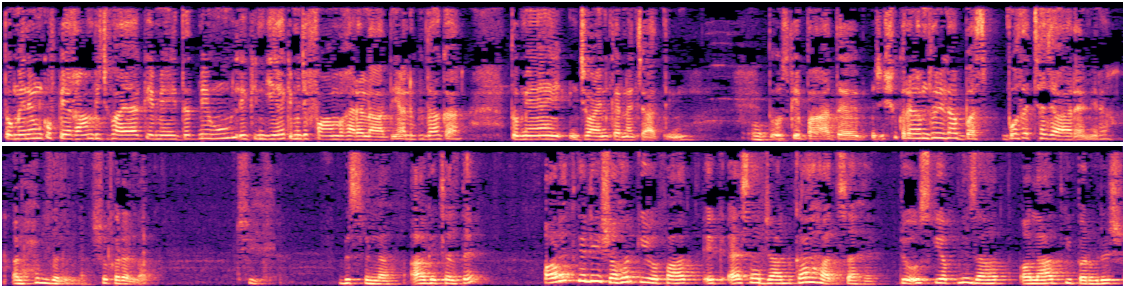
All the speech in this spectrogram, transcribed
تو میں نے ان کو پیغام بھجوایا کہ میں عدت میں ہوں لیکن یہ ہے کہ مجھے فارم وغیرہ لا دیا الخدا کا تو میں جوائن کرنا چاہتی ہوں۔ تو اس کے بعد شکر الحمد للہ بس بہت اچھا جا رہا ہے میرا۔ الحمد للہ شکر اللہ۔ ٹھیک بسم اللہ آگے چلتے۔ عورت کے لیے شوہر کی وفات ایک ایسا جانکار حادثہ ہے جو اس کی اپنی ذات اولاد کی پرورش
